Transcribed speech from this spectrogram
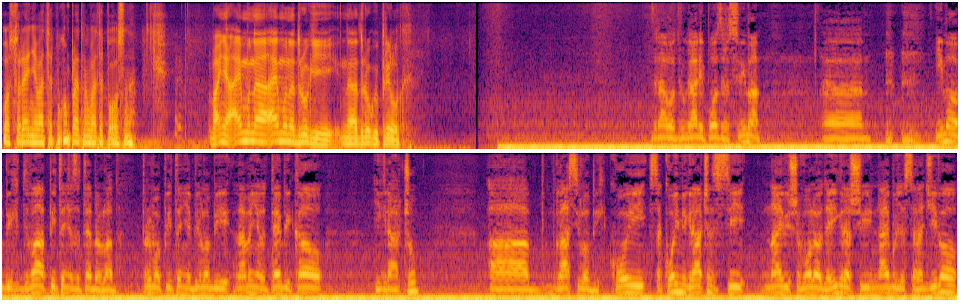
ostvarenje vaterpo, kompletnog vaterposna. Vanja, ajmo na, ajmo na drugi, na drugi prilog. Zdravo drugari, pozdrav svima. E, imao bih dva pitanja za tebe, Vlado. Prvo pitanje bilo bi namenjeno tebi kao igraču, a glasilo bih koji, sa kojim igračem si najviše voleo da igraš i najbolje sarađivao,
